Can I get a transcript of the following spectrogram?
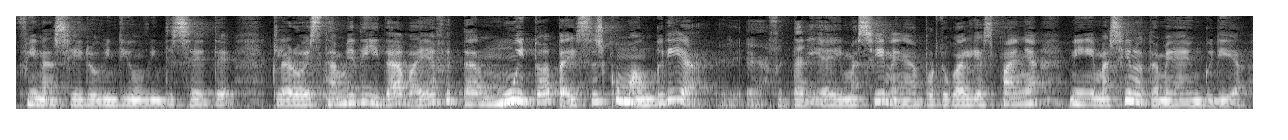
financiero 21-27, claro, esta medida vai afectar moito a países como a Hungría. Eh, afectaría, imaginen, a Portugal e a España, nin imagino tamén a Hungría.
